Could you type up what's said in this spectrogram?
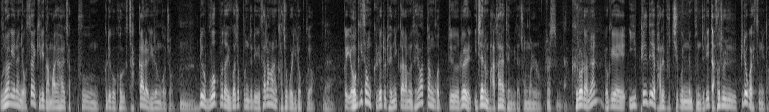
문화계는 역사의 길이 남아야 할 작품 그리고 거기 작가를 잃은 거죠. 음. 그리고 무엇보다 유가족 분들이 사랑하는 가족을 잃었고요. 네. 그러니까 여기선 그래도 되니까라면서 해왔던 것들을 이제는 막아야 됩니다. 정말로. 그렇습니다. 그러려면 여기에 이 필드에 발을 붙이고 있는 분들이 나서줄 필요가 있습니다.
